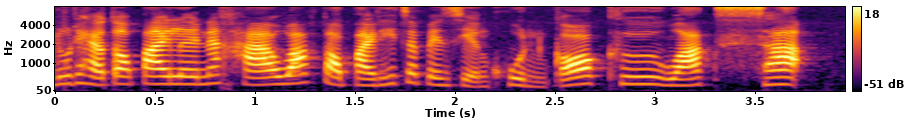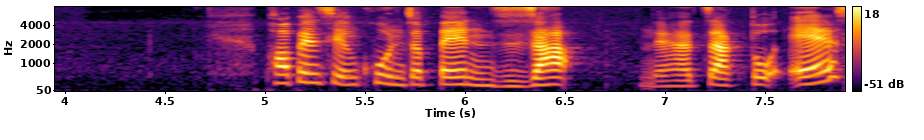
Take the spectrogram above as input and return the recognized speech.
ดูแถวต่อไปเลยนะคะวรรคต่อไปที่จะเป็นเสียงขุ่นก็คือวรรคซะพอเป็นเสียงขุ่นจะเป็น z นะคะจากตัว s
